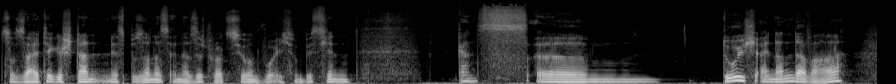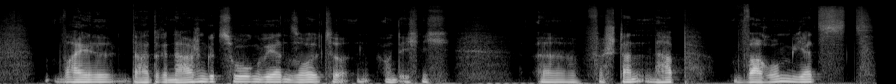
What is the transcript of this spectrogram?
zur Seite gestanden ist, besonders in einer Situation, wo ich so ein bisschen ganz ähm, durcheinander war, weil da Drainagen gezogen werden sollte und ich nicht äh, verstanden habe, warum jetzt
